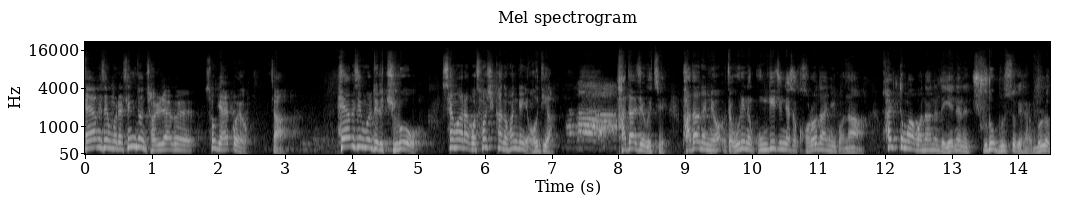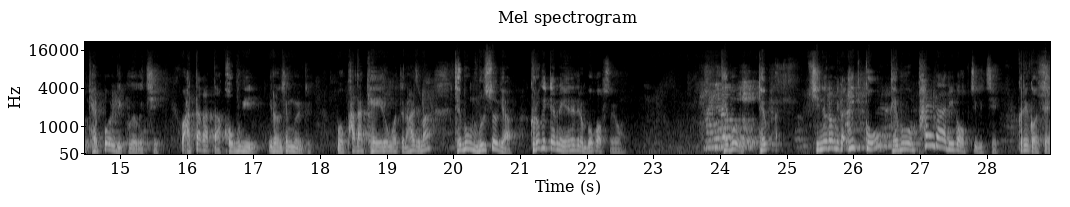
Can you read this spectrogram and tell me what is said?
해양 생물의 생존 전략을 소개할 거예요. 자, 해양 생물들이 주로 생활하고 서식하는 환경이 어디야? 바다죠, 그치? 바다는요, 자, 우리는 공기 중에서 걸어 다니거나 활동하거나 하는데 얘네는 주로 물 속에 살아. 물론 갯벌도 있고요, 그치? 왔다 갔다, 거북이, 이런 생물들. 뭐, 바다 개 이런 것들은 하지만 대부분 물 속이야. 그렇기 때문에 얘네들은 뭐가 없어요? 대부분, 대부, 지느러미가 있고 대부분 팔다리가 없지, 그치? 그러니까 어때?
